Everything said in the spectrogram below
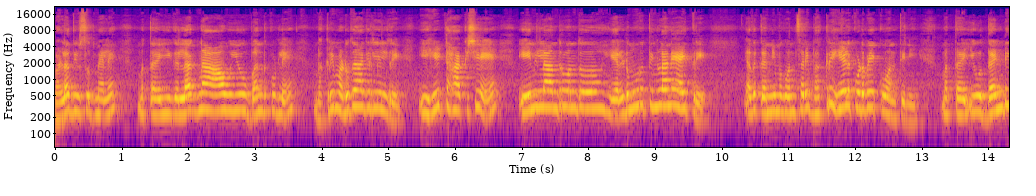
ಬಹಳ ದಿವ್ಸದ ಮೇಲೆ ಮತ್ತು ಈಗ ಲಗ್ನ ಆವು ಇವು ಬಂದ ಕೂಡಲೇ ಬಕ್ರಿ ಮಾಡೋದೇ ಆಗಿರಲಿಲ್ಲ ರೀ ಈ ಹಿಟ್ಟು ಹಾಕಿಸಿ ಏನಿಲ್ಲ ಅಂದರೂ ಒಂದು ಎರಡು ಮೂರು ತಿಂಗಳೇ ಆಯ್ತು ಅದಕ್ಕೆ ನಿಮಗೆ ಒಂದ್ಸರಿ ಭಕ್ರಿ ಹೇಳಿಕೊಡ್ಬೇಕು ಅಂತೀನಿ. ಮತ್ತು ಇವು ದಂಡಿ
